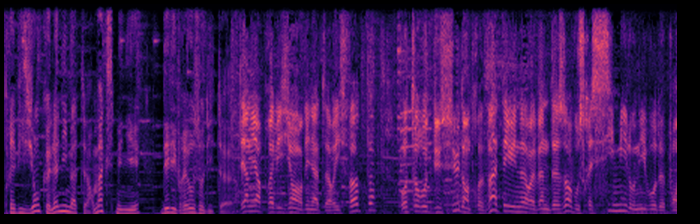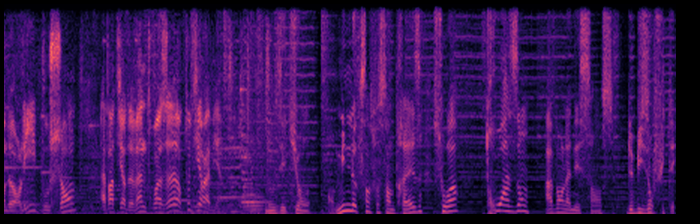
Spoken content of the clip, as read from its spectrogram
prévisions que l'animateur Max Meignier délivrait aux auditeurs. Dernière prévision ordinateur IFOP. Autoroute du Sud, entre 21h et 22h, vous serez 6000 au niveau de Pont d'Orly, bouchon. À partir de 23h, tout ira bien. Nous étions en 1973, soit trois ans avant la naissance de Bison Futé.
